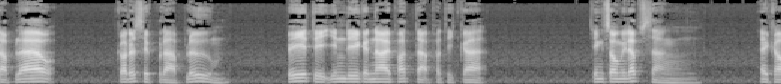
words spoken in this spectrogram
ดับแล้ว ก็รู้สึกปราบปลื้มปีติยินดีกับนายพัตตปฏิกะ จึงทรงมีรับสั่ง ให้เขา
